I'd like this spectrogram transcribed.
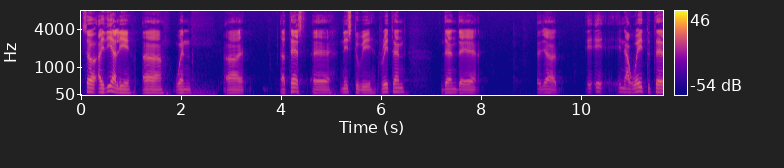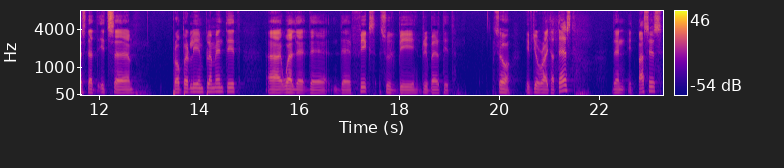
So ideally, uh, when uh, a test uh, needs to be written, then the uh, yeah, in a way to test that it's uh, properly implemented, uh, well, the, the, the fix should be reverted. So if you write a test, then it passes,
